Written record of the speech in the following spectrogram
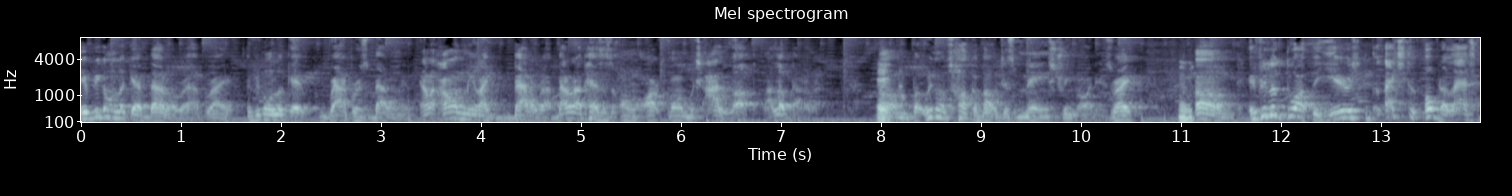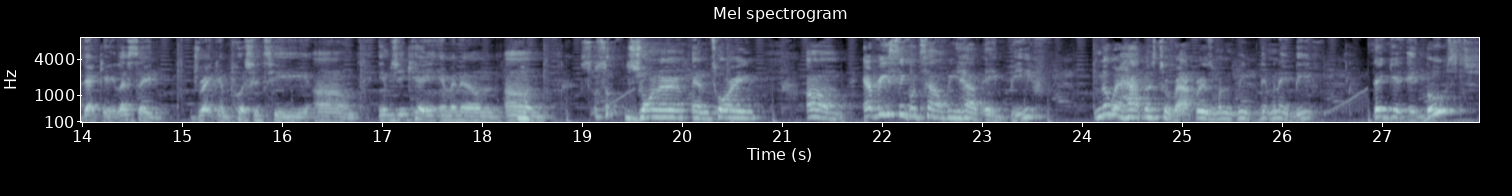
if we're gonna look at battle rap, right? If we're gonna look at rappers battling, I don't mean like battle rap. Battle rap has its own art form, which I love. I love battle rap. Um, but we're gonna talk about just mainstream artists, right? Mm. Um, if you look throughout the years, actually over the last decade, let's say Drake and Pusha T, um, MGK Eminem, um, mm. so, so Joyner and Tory, um, every single time we have a beef, you know what happens to rappers when, we, when they beef? They get a boost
